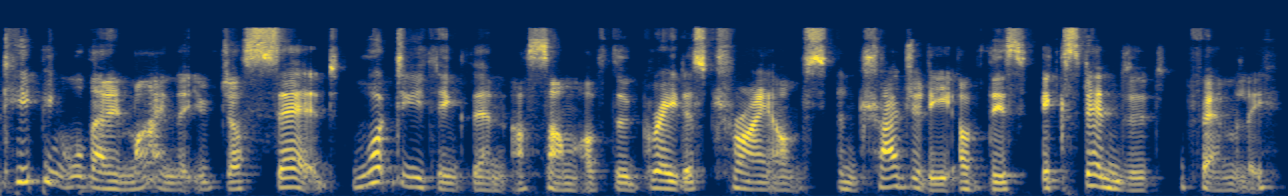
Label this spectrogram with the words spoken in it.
Keeping all that in mind that you've just said, what do you think then are some of the greatest triumphs and tragedy of this extended family?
